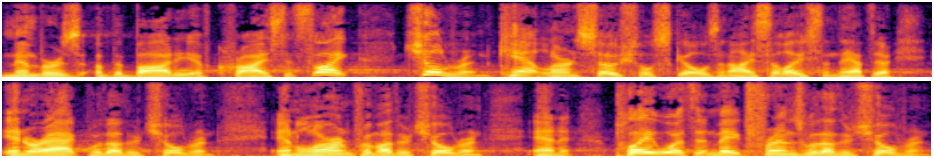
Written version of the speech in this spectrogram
members of the body of Christ. It's like children can't learn social skills in isolation. They have to interact with other children and learn from other children and play with and make friends with other children.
